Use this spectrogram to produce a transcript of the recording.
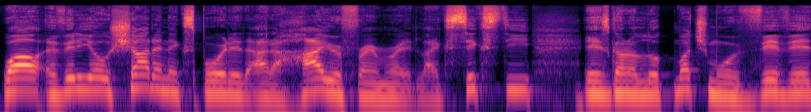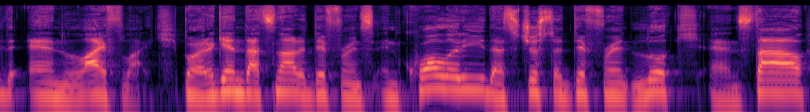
while a video shot and exported at a higher frame rate like 60 is gonna look much more vivid and lifelike. But again, that's not a difference in quality, that's just a different look and style,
